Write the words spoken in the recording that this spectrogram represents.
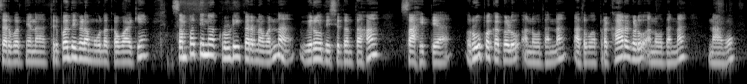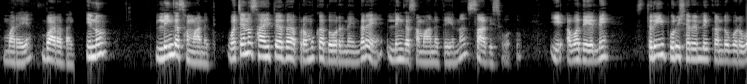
ಸರ್ವಜ್ಞನ ತ್ರಿಪದಿಗಳ ಮೂಲಕವಾಗಿ ಸಂಪತ್ತಿನ ಕ್ರೋಢೀಕರಣವನ್ನು ವಿರೋಧಿಸಿದಂತಹ ಸಾಹಿತ್ಯ ರೂಪಕಗಳು ಅನ್ನೋದನ್ನು ಅಥವಾ ಪ್ರಕಾರಗಳು ಅನ್ನೋದನ್ನು ನಾವು ಮರೆಯಬಾರದಾಗಿ. ಇನ್ನು ಲಿಂಗ ಸಮಾನತೆ. ವಚನ ಸಾಹಿತ್ಯದ ಪ್ರಮುಖ ಧೋರಣೆ ಎಂದರೆ ಲಿಂಗ ಸಮಾನತೆಯನ್ನು ಸಾಧಿಸುವುದು. ಈ ಅವಧಿಯಲ್ಲಿ ಸ್ತ್ರೀ ಪುರುಷರಲ್ಲಿ ಕಂಡುಬರುವ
